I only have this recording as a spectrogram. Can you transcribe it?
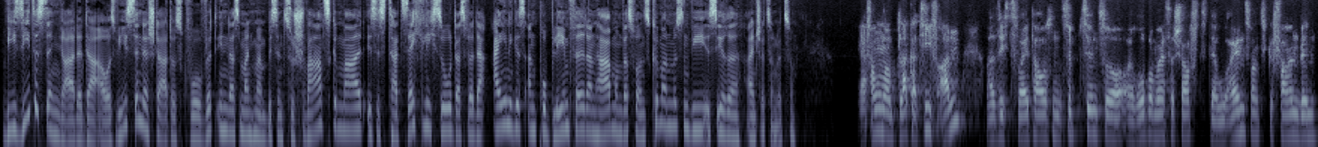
Wie sieht es denn gerade da aus? Wie ist denn der Status quo? Wird Ihnen das manchmal ein bisschen zu schwarz gemalt? Ist es tatsächlich so, dass wir da einiges an Problemfeldern haben, um das wir uns kümmern müssen? Wie ist Ihre Einschätzung dazu? Ja, fangen wir mal plakativ an. Als ich 2017 zur Europameisterschaft der U21 gefahren bin,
